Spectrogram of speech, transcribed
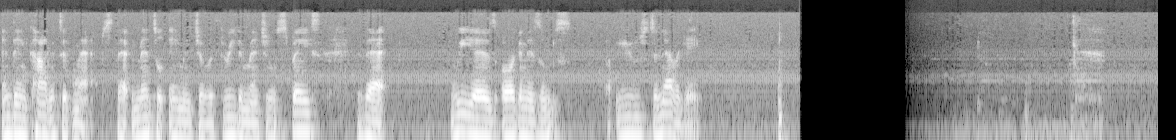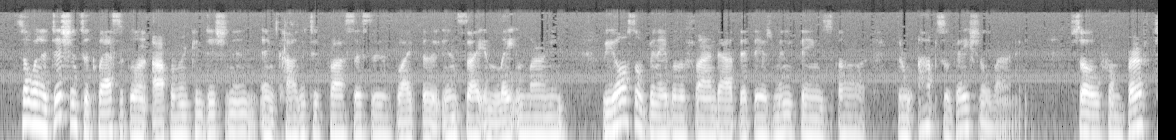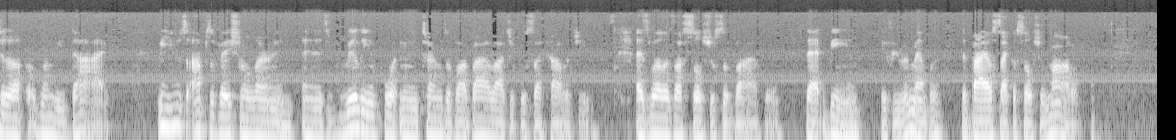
And then cognitive maps, that mental image of a three-dimensional space that we as organisms use to navigate. So in addition to classical and operant conditioning and cognitive processes like the insight and latent learning, we also have been able to find out that there's many things uh, through observational learning. So from birth to uh, when we die, we use observational learning and it's really important in terms of our biological psychology as well as our social survival, that being, if you remember, the biopsychosocial model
